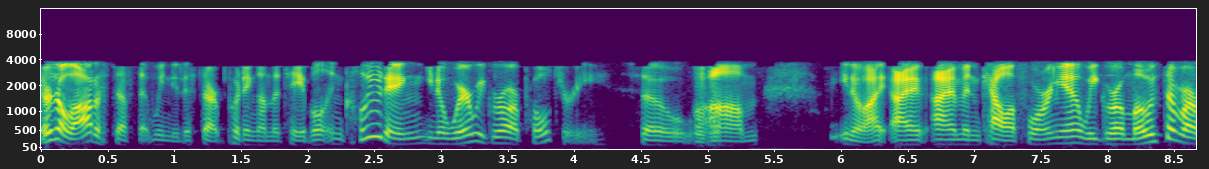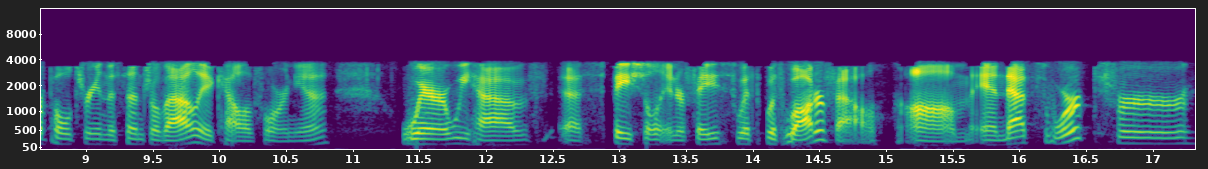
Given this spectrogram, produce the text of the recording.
there's a lot of stuff that we need to start putting on the table, including you know where we grow our poultry. So. Mm-hmm. Um, you know, I, I, I'm in California. We grow most of our poultry in the Central Valley of California where we have a spatial interface with with waterfowl, um, and that's worked for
